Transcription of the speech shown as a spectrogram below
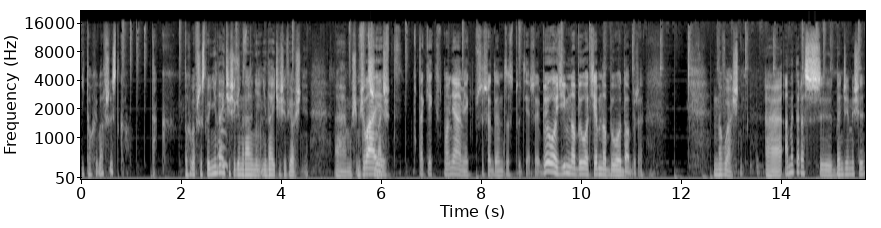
I to chyba wszystko. Tak. To chyba wszystko. I nie To dajcie się generalnie, nie dajcie się wiośnie. Musimy się Zła trzymać. jest, tak jak wspomniałem, jak przyszedłem do studia, że było zimno, było ciemno, było dobrze. No właśnie. A my teraz y, będziemy się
